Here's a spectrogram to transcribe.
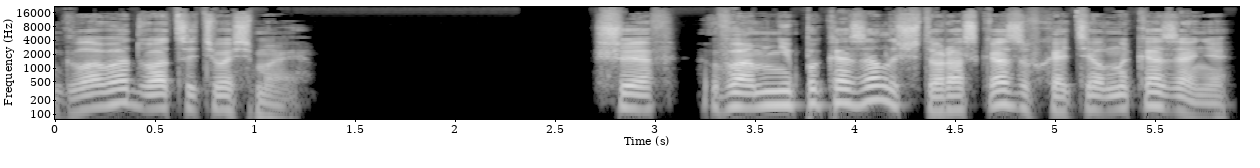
Глава 28. «Шеф, вам не показалось, что Рассказов хотел наказания?»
